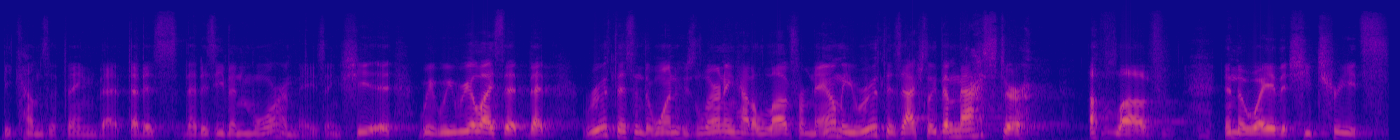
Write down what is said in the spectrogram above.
becomes a thing that, that, is, that is even more amazing. She, uh, we, we realize that, that Ruth isn't the one who's learning how to love from Naomi. Ruth is actually the master of love in the way that she treats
